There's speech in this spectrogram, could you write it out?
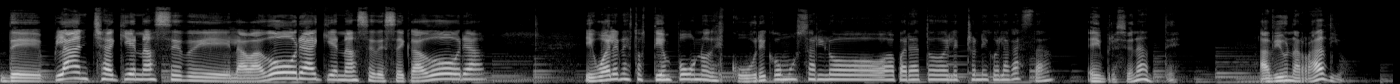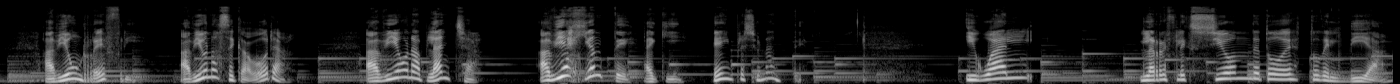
de plancha, quién hace de lavadora, quién hace de secadora. Igual en estos tiempos uno descubre cómo usar los aparatos electrónicos en la casa. Es impresionante había una radio, había un refri, había una secadora, había una plancha, había gente aquí. Es impresionante. Igual la reflexión de todo esto del día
